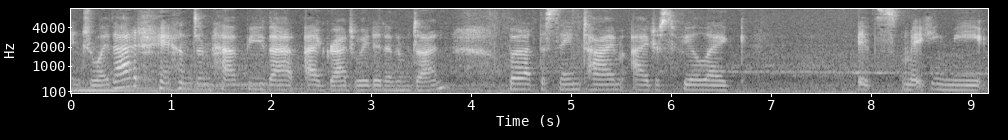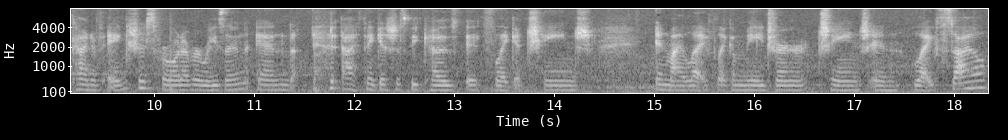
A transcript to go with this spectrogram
enjoy that and I'm happy that I graduated and I'm done. But at the same time I just feel like it's making me kind of anxious for whatever reason. And I think it's just because it's like a change in my life, like a major change in lifestyle.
